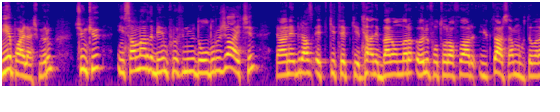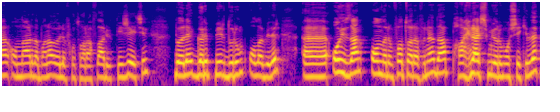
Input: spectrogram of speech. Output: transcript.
Niye paylaşmıyorum? Çünkü insanlar da benim profilimi dolduracağı için yani biraz etki tepki. Yani ben onlara öyle fotoğraflar yüklersem muhtemelen onlar da bana öyle fotoğraflar yükleyeceği için böyle garip bir durum olabilir. Ee, o yüzden onların fotoğrafını da paylaşmıyorum o şekilde.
